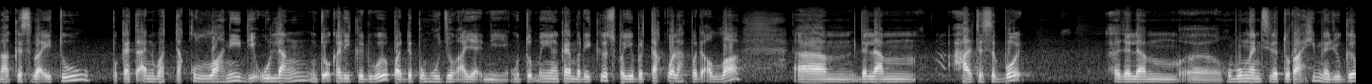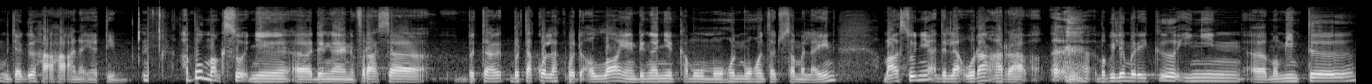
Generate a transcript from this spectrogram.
Maka sebab itu perkataan wattaqullah ni diulang untuk kali kedua pada penghujung ayat ni untuk mengingatkan mereka supaya bertakwalah kepada Allah um, dalam hal tersebut uh, dalam uh, hubungan silaturahim dan juga menjaga hak-hak anak yatim. Apa maksudnya uh, dengan frasa bertakwalah kepada Allah yang dengannya kamu mohon-mohon satu sama lain? Maksudnya adalah orang Arab apabila mereka ingin uh, meminta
